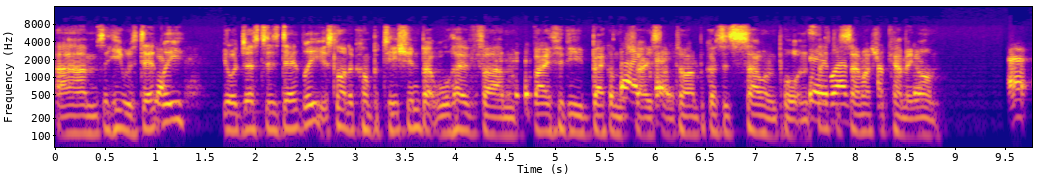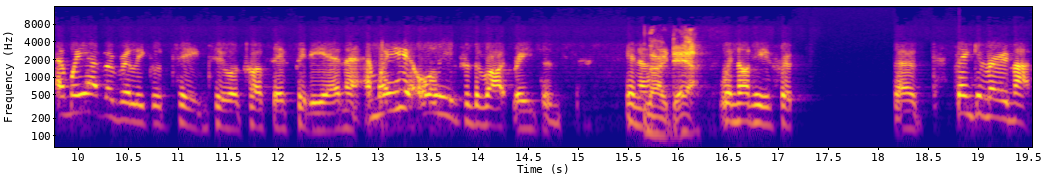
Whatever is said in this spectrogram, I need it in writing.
Um, so he was deadly. Yeah you're just as deadly. It's not a competition, but we'll have um, both of you back on the show sometime because it's so important. Yeah, Thank well, you so much for coming on. And, we have a really good team too across FPDN, and we're here, all here for the right reasons. You know, no doubt. We're not here for. So, thank you very much.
